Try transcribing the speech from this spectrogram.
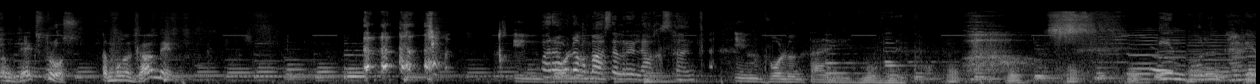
ang dextrose, ang mga gamit. para ako naka-muscle relaxant. Involuntary movement. Involuntary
